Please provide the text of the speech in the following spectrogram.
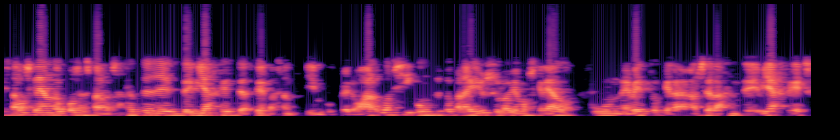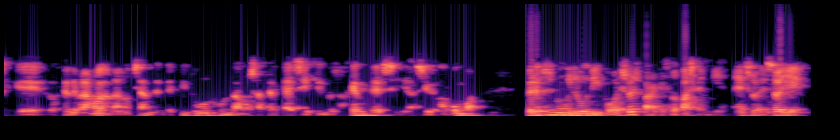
estamos creando cosas para los agentes de, viajes de hace bastante tiempo, pero algo así concreto para ellos solo habíamos creado un evento que era la Noche de la Gente de Viajes, que lo celebramos la noche antes de Fitur, juntamos a cerca de 600 agentes y ha sido una bomba. Pero eso es muy lúdico, eso es para que se lo pasen bien. Eso es, oye,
